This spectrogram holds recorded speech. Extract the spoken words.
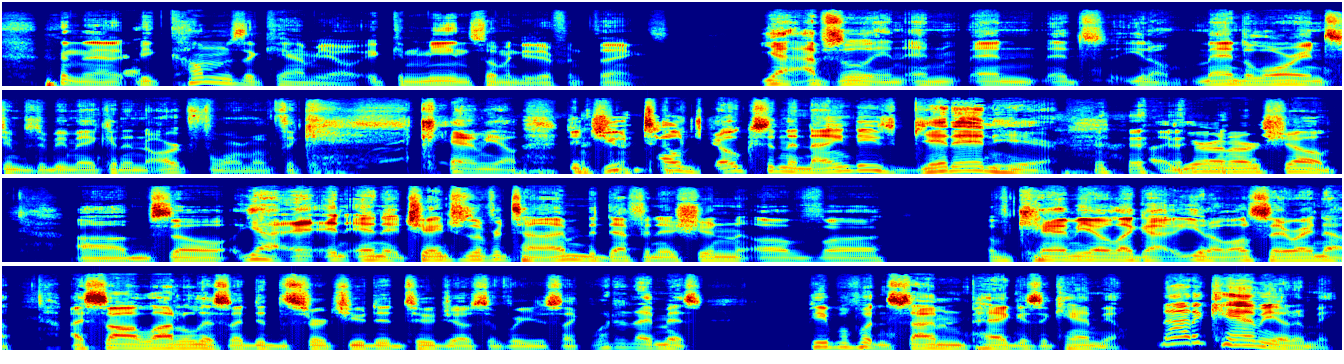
and then it becomes a cameo. It can mean so many different things. Yeah, absolutely, and and and it's you know Mandalorian seems to be making an art form of the cameo. Did you tell jokes in the '90s? Get in here, uh, you're on our show. Um, so yeah, and and it changes over time. The definition of uh, of cameo, like I, you know, I'll say right now, I saw a lot of lists. I did the search you did too, Joseph, where you're just like, what did I miss? People putting Simon Pegg as a cameo. Not a cameo to me.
